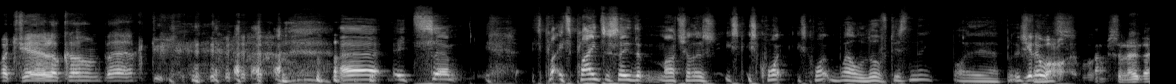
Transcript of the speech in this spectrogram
Marcelo, come back. Uh, it's um, it's pl- it's plain to see that Marcelo's he's, he's quite he's quite well loved, isn't he, by the uh, Blues you know fans? what? Absolutely.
